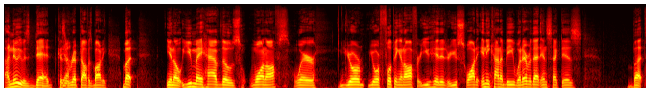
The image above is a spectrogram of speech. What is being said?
I knew he was dead because Yeah. it ripped off his body. But you know, you may have those one-offs where you're you're flipping it off, or you hit it, or you swat it, any kind of bee, whatever that insect is. But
